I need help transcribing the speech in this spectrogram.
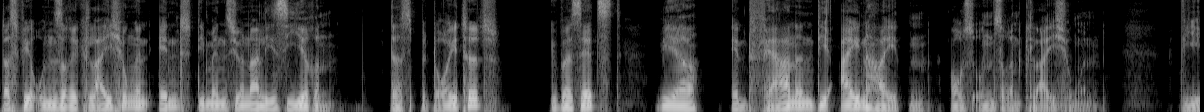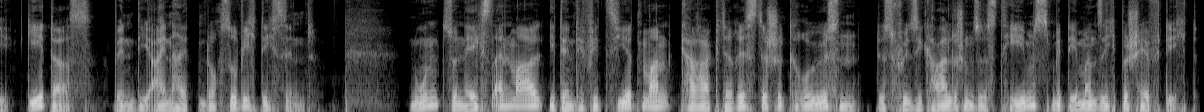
dass wir unsere Gleichungen entdimensionalisieren. Das bedeutet, übersetzt, wir entfernen die Einheiten aus unseren Gleichungen. Wie geht das? wenn die Einheiten doch so wichtig sind? Nun, zunächst einmal identifiziert man charakteristische Größen des physikalischen Systems, mit dem man sich beschäftigt.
